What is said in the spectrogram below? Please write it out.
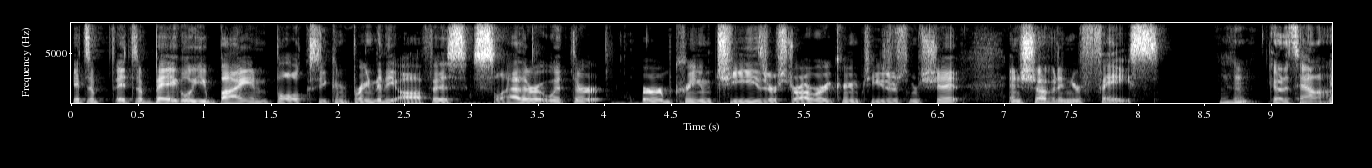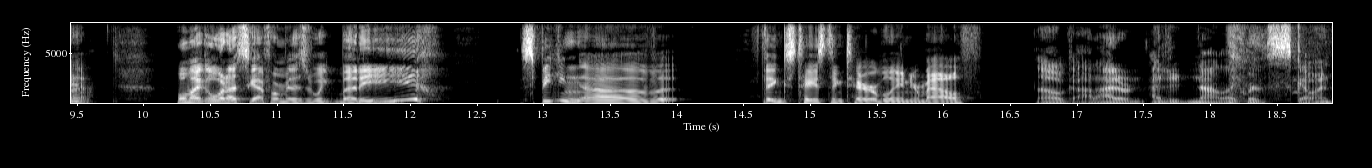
It's a it's a bagel you buy in bulk so you can bring to the office, slather it with their herb cream cheese or strawberry cream cheese or some shit, and shove it in your face. hmm Go to town on Yeah. it. Well, Michael, what else you got for me this week, buddy? Speaking of things tasting terribly in your mouth, Oh God, I don't. I do not like where this is going.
